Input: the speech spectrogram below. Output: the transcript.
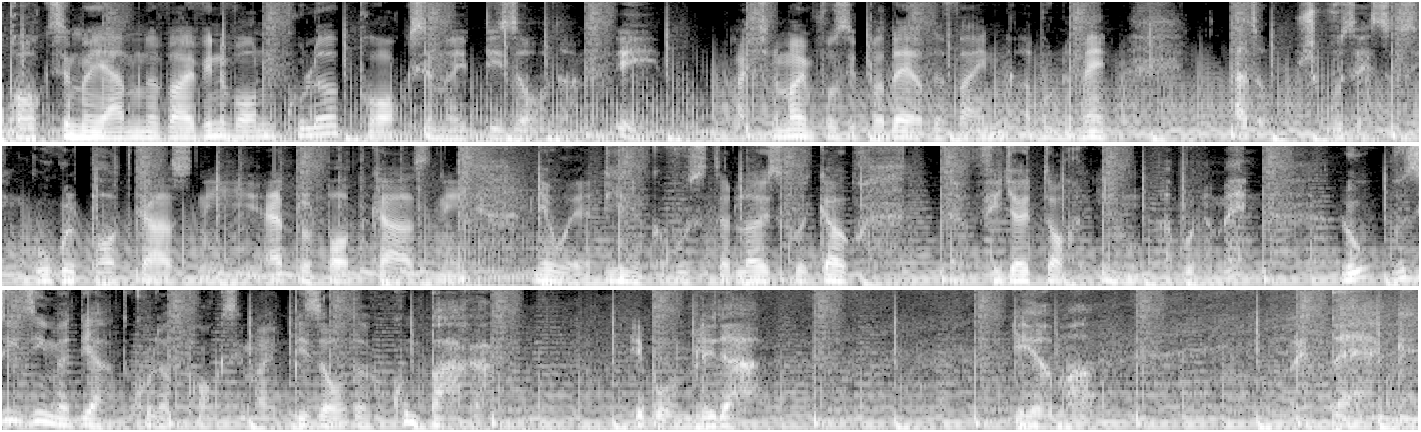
Proxima jamna vai vin von cula proxima episoda. E, aici ne mai fosi perder de fai un abonnement. Also, se vos esses in Google Podcast, ni Apple Podcast, ni neue dine que vos ter leis figlioi doch in abonnement. Lu, vos is immediat cula proxima episoda compara. E buon blida. Irma, we're back.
